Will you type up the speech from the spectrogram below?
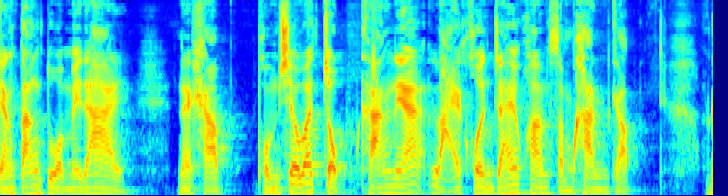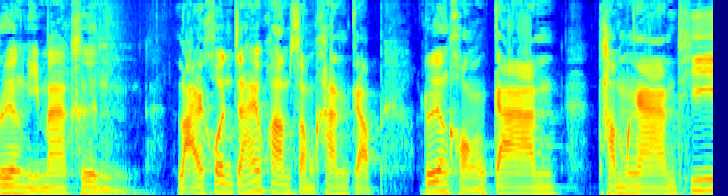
ยังตั้งตัวไม่ได้นะครับผมเชื่อว่าจบครั้งนี้หลายคนจะให้ความสำคัญกับเรื่องนี้มากขึ้น หลายคนจะให้ความสำคัญกับเรื่องของการทำงานที่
